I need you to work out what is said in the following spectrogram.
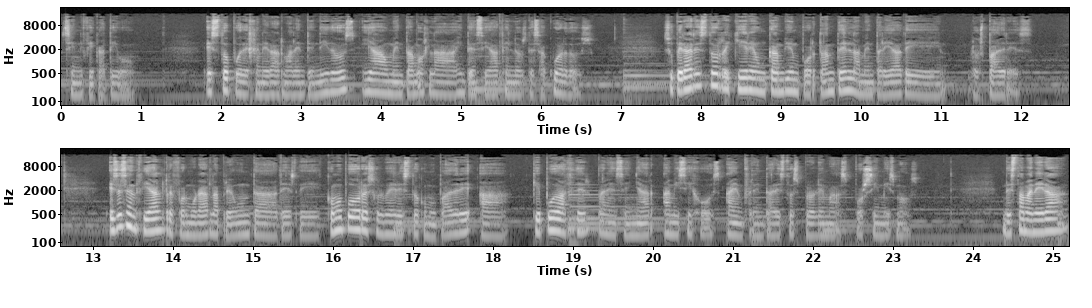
significativo. Esto puede generar malentendidos y aumentamos la intensidad en los desacuerdos. Superar esto requiere un cambio importante en la mentalidad de los padres. Es esencial reformular la pregunta desde ¿cómo puedo resolver esto como padre? a ¿qué puedo hacer para enseñar a mis hijos a enfrentar estos problemas por sí mismos? De esta manera,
